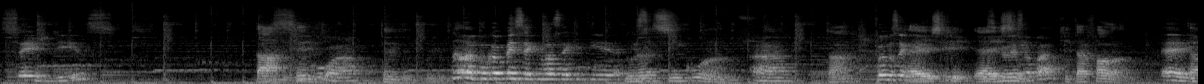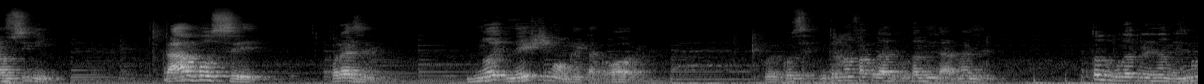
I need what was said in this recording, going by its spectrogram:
6 dias, Tá, entendi. 5A. Entendi, entendi. Não, é porque eu pensei que você que tinha. Durante 5 anos, Ah, tá? foi você que, É isso que que, é escreveu isso essa parte? que tá falando. É Então é o seguinte, pra você, por exemplo, no- neste momento agora, você entrou na faculdade de contabilidade, mas é, todo mundo aprendendo a mesma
